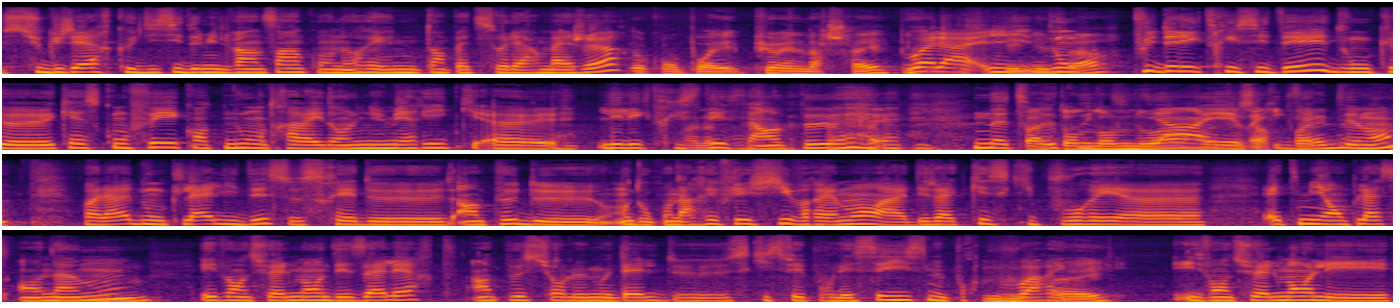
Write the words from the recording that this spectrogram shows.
suggèrent que d'ici 2025, on aurait une tempête solaire majeure. Donc, on pourrait plus rien ne marcherait. Plus voilà, donc plus d'électricité. Donc, qu'est-ce qu'on fait quand nous on travaille dans le numérique L'électricité c'est un peu euh, notre quotidien et exactement. Voilà, donc là l'idée ce serait de un peu de donc on a réfléchi vraiment à déjà qu'est-ce qui pourrait euh, être mis en place en amont. Mhm. éventuellement des alertes un peu sur le modèle de ce qui se fait pour les séismes pour mhm. pouvoir éventuellement les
